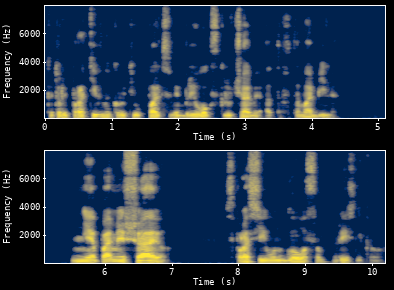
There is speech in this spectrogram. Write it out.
который противно крутил пальцами брелок с ключами от автомобиля. «Не помешаю?» — спросил он голосом Резникова.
